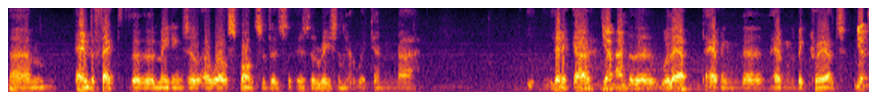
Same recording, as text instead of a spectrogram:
um, and the fact that the meetings are, are well sponsored is is the reason that we can uh, let it go Yep. under the without having the having the big crowds. Yep.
